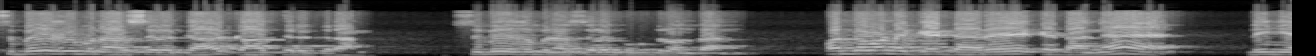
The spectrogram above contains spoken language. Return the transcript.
சுபேகபுன் அசலுக்காக காத்திருக்கிறாங்க. சுபேகபுன் அசலை கூப்பிட்டு வந்தாங்க. வந்தவொடனே கேட்டாரு கேட்டாங்க நீங்க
